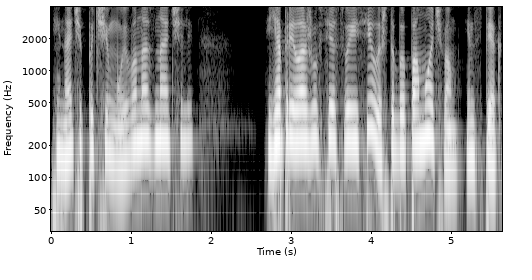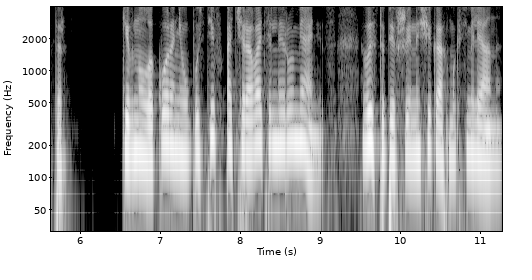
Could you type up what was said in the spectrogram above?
Иначе почему его назначили? «Я приложу все свои силы, чтобы помочь вам, инспектор», — кивнула Кора, не упустив очаровательный румянец, выступивший на щеках Максимилиана.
